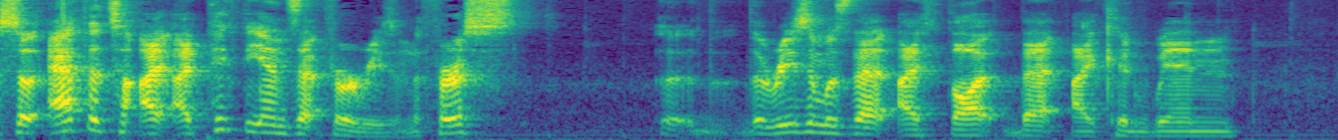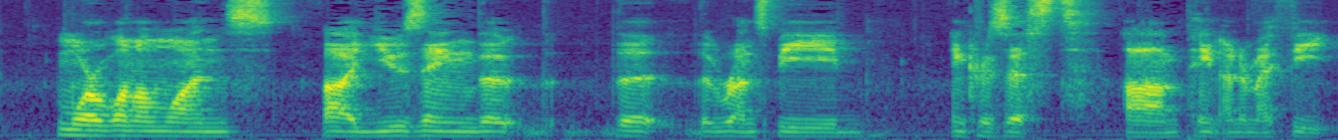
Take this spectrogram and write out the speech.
so at the time I, I picked the NZAP for a reason. The first, uh, the reason was that I thought that I could win more one on ones uh, using the the the run speed, ink resist, um, paint under my feet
